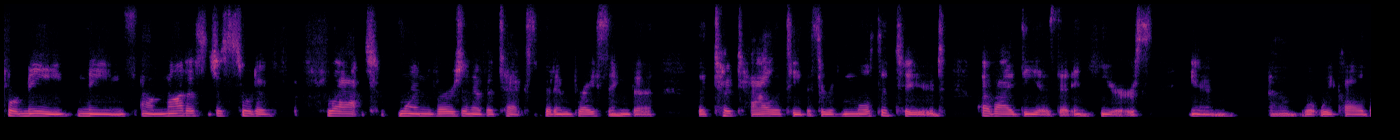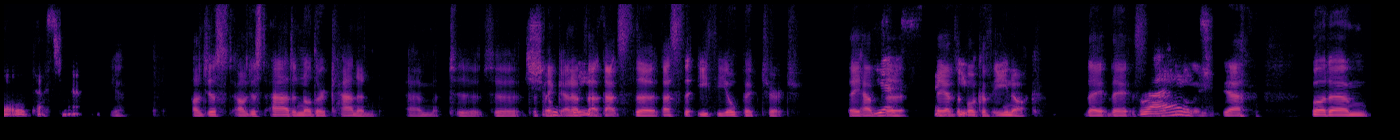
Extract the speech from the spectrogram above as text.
for me means um, not as just sort of flat one version of a text, but embracing the the totality, the sort of multitude of ideas that inheres in um, what we call the Old Testament. Yeah, I'll just I'll just add another canon um, to to, to sure, think, and that that's the that's the Ethiopic Church. They have yes, the they have you. the Book of Enoch. They they right yeah, but um,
